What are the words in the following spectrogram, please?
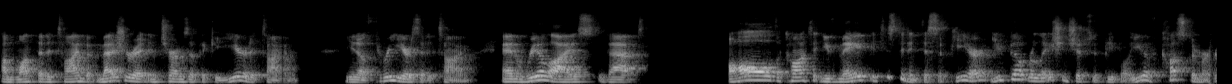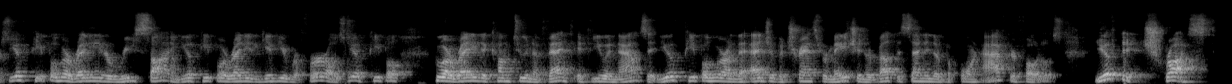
a month at a time, but measure it in terms of like a year at a time, you know, three years at a time, and realize that all the content you've made, it just didn't disappear. You've built relationships with people. You have customers. You have people who are ready to re-sign. You have people who are ready to give you referrals. You have people who are ready to come to an event if you announce it. You have people who are on the edge of a transformation. They're about to send in their before and after photos. You have to trust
